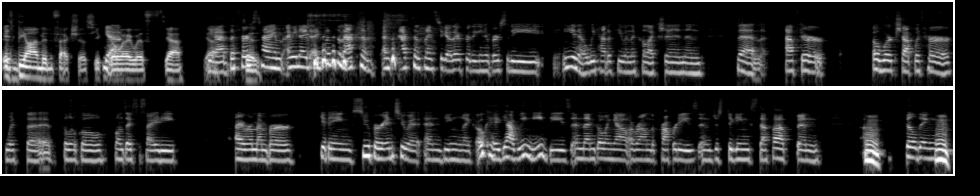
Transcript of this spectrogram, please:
it's, beyond infectious you can go away with yeah yeah, yeah the first time i mean I, I put some accent and accent plants together for the university you know we had a few in the collection and then after a workshop with her with the the local bonsai society i remember getting super into it and being like okay yeah we need these and then going out around the properties and just digging stuff up and uh, mm. building mm.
